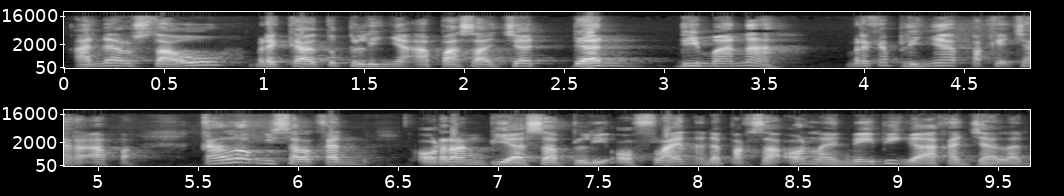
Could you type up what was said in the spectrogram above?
Anda harus tahu mereka itu belinya apa saja dan di mana. Mereka belinya pakai cara apa. Kalau misalkan orang biasa beli offline, Anda paksa online, maybe nggak akan jalan.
